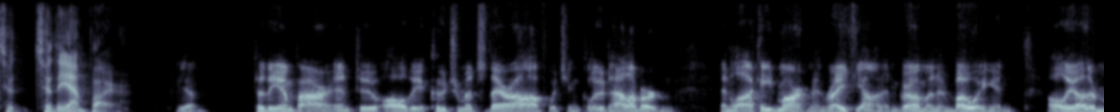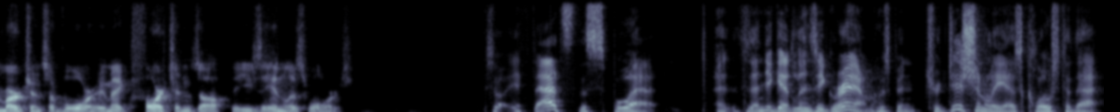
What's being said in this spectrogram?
to to the empire. Yep. To the empire and to all the accoutrements thereof, which include Halliburton and Lockheed Martin and Raytheon and Grumman and Boeing and all the other merchants of war who make fortunes off these endless wars. So if that's the split, uh, then you get Lindsey Graham, who's been traditionally as close to that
